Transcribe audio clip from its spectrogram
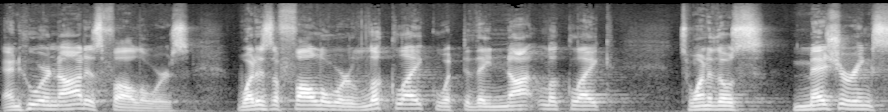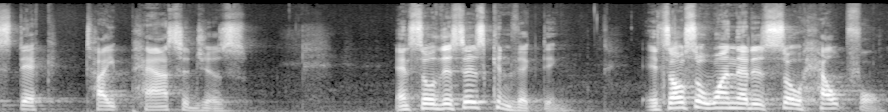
and who are not his followers. What does a follower look like? What do they not look like? It's one of those measuring stick type passages. And so this is convicting. It's also one that is so helpful.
